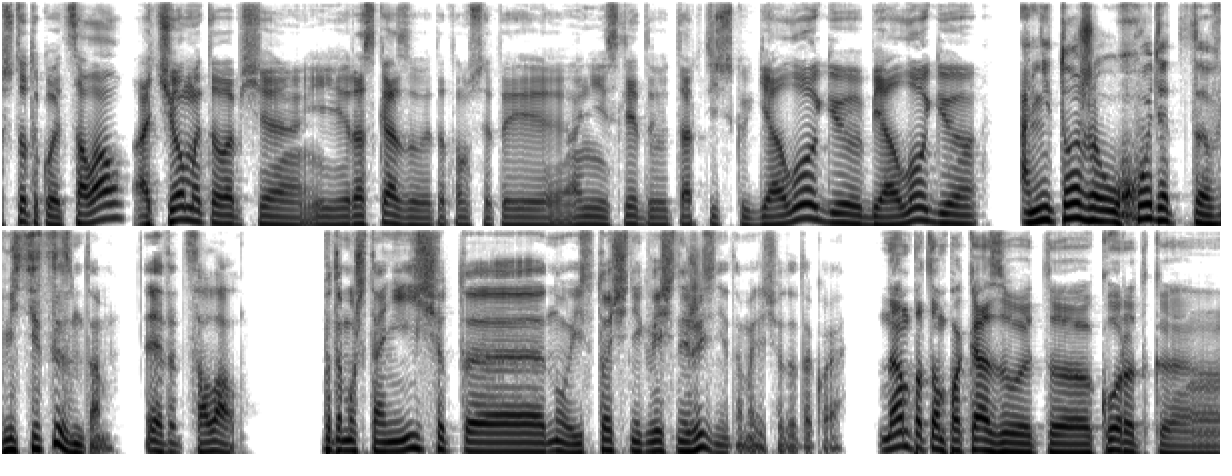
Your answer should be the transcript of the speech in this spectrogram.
что такое цалал, о чем это вообще, и рассказывает о том, что это они исследуют арктическую геологию, биологию. Они тоже уходят в мистицизм там, этот Салал. Потому что они ищут, э, ну, источник вечной жизни там или что-то такое. Нам потом показывают э, коротко,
